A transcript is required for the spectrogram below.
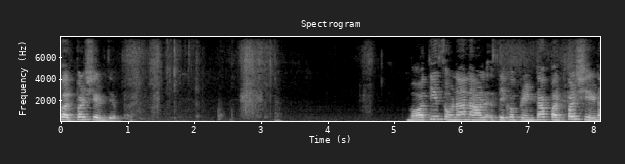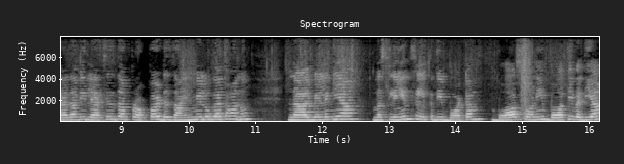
ਪਰਪਲ ਸ਼ੇਡ ਦੇ ਉੱਪਰ। ਬਹੁਤ ਹੀ ਸੋਹਣਾ ਨਾਲ ਦੇਖੋ ਪ੍ਰਿੰਟ ਆ। ਪਰਪਲ ਸ਼ੇਡ ਆ, ਇਹਦਾ ਵੀ ਲੈਸਿਸ ਦਾ ਪ੍ਰੋਪਰ ਡਿਜ਼ਾਈਨ ਮਿਲੂਗਾ ਤੁਹਾਨੂੰ। ਨਾਲ ਮਿਲਣਗੀਆਂ ਮਸਲੀਨ ਸਿਲਕ ਦੀ ਬਾਟਮ ਬਹੁਤ ਸੋਹਣੀ, ਬਹੁਤ ਹੀ ਵਧੀਆ।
